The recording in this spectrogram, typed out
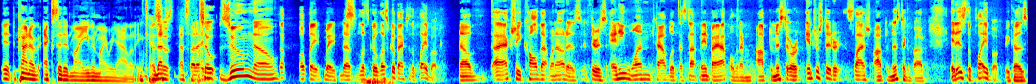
it kind of exited my even my reality. Okay, that's so, that's but I- so Xoom. No, Oh, well, wait, wait. No, let's go. Let's go back to the playbook. Now, I actually called that one out as if there's any one tablet that's not made by Apple that I'm optimistic or interested or slash optimistic about, it is the playbook because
